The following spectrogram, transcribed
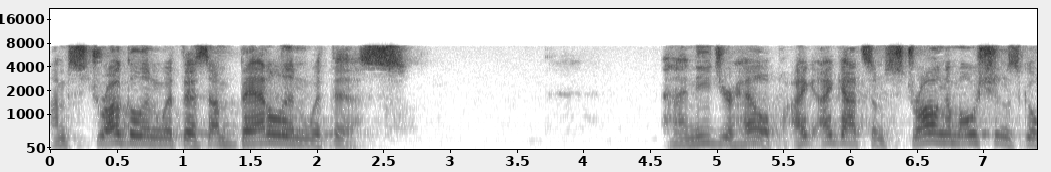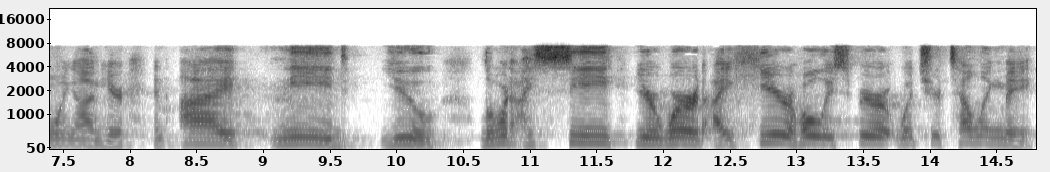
I'm struggling with this. I'm battling with this. And I need your help. I, I, got some strong emotions going on here, and I need you. Lord, I see your word. I hear, Holy Spirit, what you're telling me.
